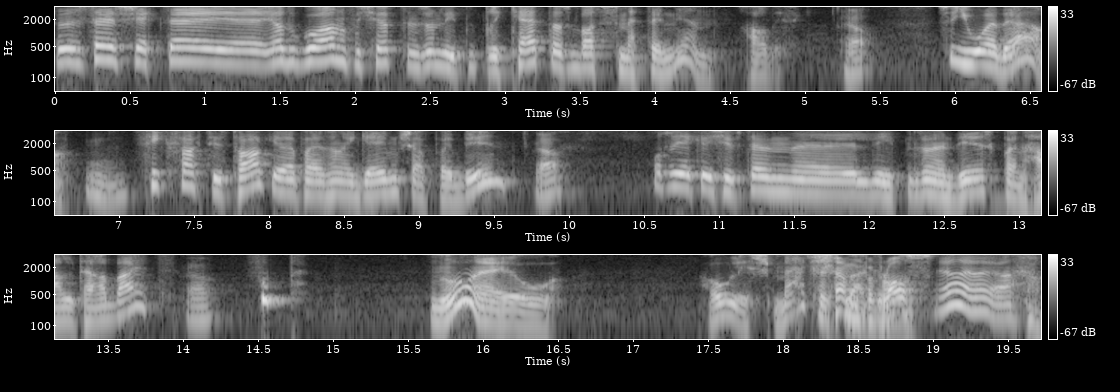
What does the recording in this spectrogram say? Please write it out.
Så, så jeg sjekket jeg eh, Ja, det går an å få kjøpt en sånn liten brikett og så bare smette inn i en harddisk. Ja. Så gjorde jeg det. Mm. Fikk faktisk tak i det på en sånn gameshop i byen. Ja. Og så gikk jeg og kjøpte en uh, liten sånn en disk på en halv terabyte. Ja. Fopp! Nå er det jo Holy smack. Kjempeplass. Ja, ja, ja.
